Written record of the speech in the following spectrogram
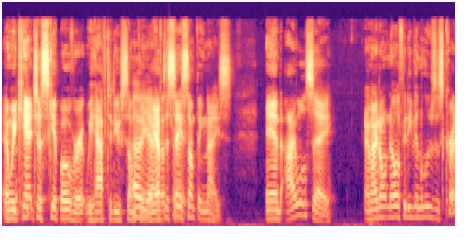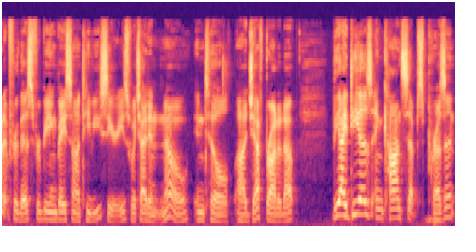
and we can't just skip over it we have to do something Oh, yeah, we have to say right. something nice and i will say and i don't know if it even loses credit for this for being based on a tv series which i didn't know until uh, jeff brought it up the ideas and concepts present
